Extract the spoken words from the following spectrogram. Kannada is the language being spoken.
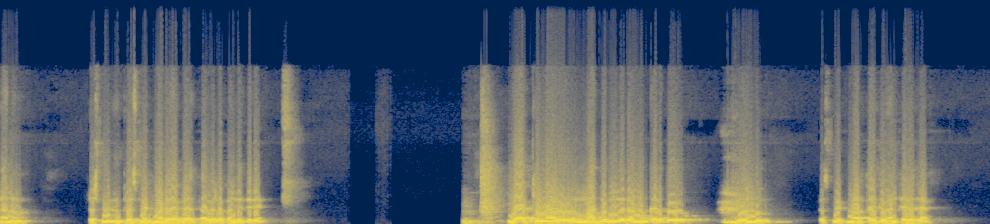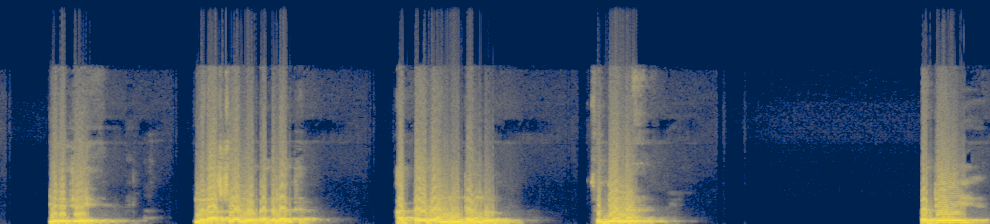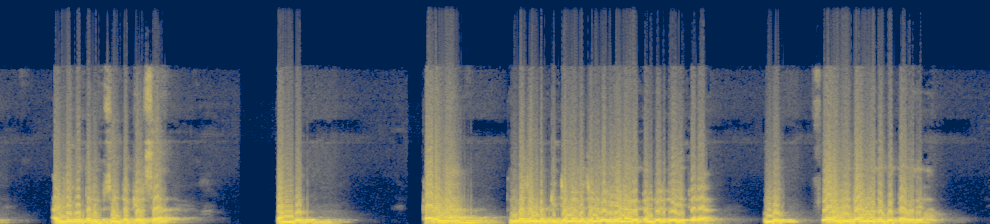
ನಾನು ಪ್ರೆಸ್ ಪ್ರೆಸ್ ಮೀಟ್ ಮಾಡಿದಾಗ ತಾವೆಲ್ಲ ಬಂದಿದ್ದೀರಿ. ಯಾಕೆ ನಾವು ಮಾಧ್ಯಮದವರನ್ನು ಕರೆದು ಈ ಒಂದು ಪ್ರೆಸ್ ಮೀಟ್ ಮಾಡ್ತಾ ಇದ್ದೇವೆ ಅಂತ ಹೇಳಿದ್ರೆ, ಈ ರೀತಿ ಒಂದು ರಾಷ್ಟ್ರೀಯ ಲೋಕ ಅದಾಲತ್ ಆಗ್ತಾ ಇದೆ ಅನ್ನುವಂತ ಒಂದು ಸುದ್ದಿಯನ್ನ ಪ್ರತಿ ಹಳ್ಳಿಗೂ ತಲುಪಿಸುವಂತ ಕೆಲಸ ತಮ್ಮದು ಕಾರಣ ತುಂಬಾ ಜನಕ್ಕೆ ಜನ ಜನಗಳಿಗೆ ಏನಾಗುತ್ತೆ ಅಂತ ಹೇಳಿದ್ರೆ ಈ ತರ ಒಂದು ಫೋರಂ ಇದೆ ಅನ್ನೋದು ಗೊತ್ತಾಗೋದಿಲ್ಲ.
